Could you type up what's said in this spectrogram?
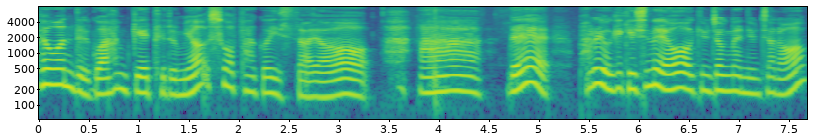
회원들과 함께 들으며 수업하고 있어요. 아, 네. 바로 여기 계시네요. 김정란님처럼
